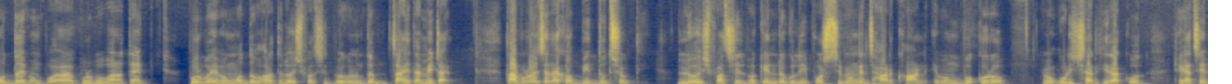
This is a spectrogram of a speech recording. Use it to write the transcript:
মধ্য এবং পূর্ব ভারতে পূর্ব এবং মধ্য ভারতে লৌহ ইস্পাত শিল্প চাহিদা মেটায়। তারপর রয়েছে দেখো বিদ্যুৎ শক্তি। লৌহ ইস্পাত শিল্প কেন্দ্রগুলি পশ্চিমবঙ্গের ঝাড়খণ্ড এবং বোকরো এবং উড়িষ্যার হীরাকুদ, ঠিক আছে?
